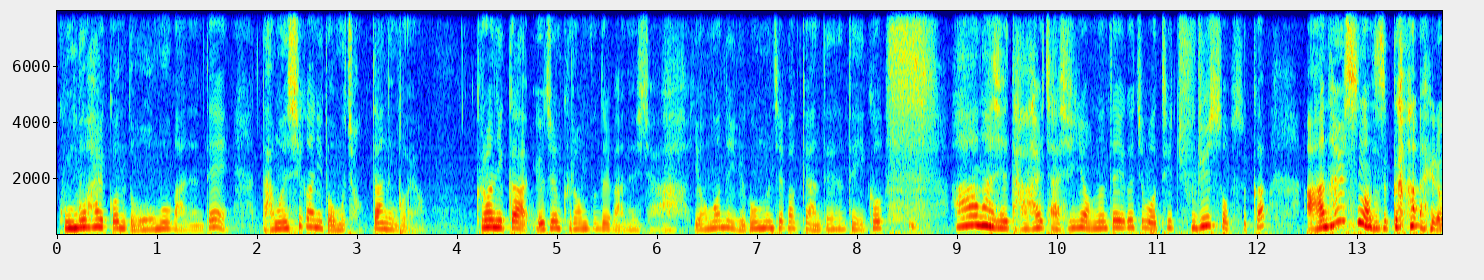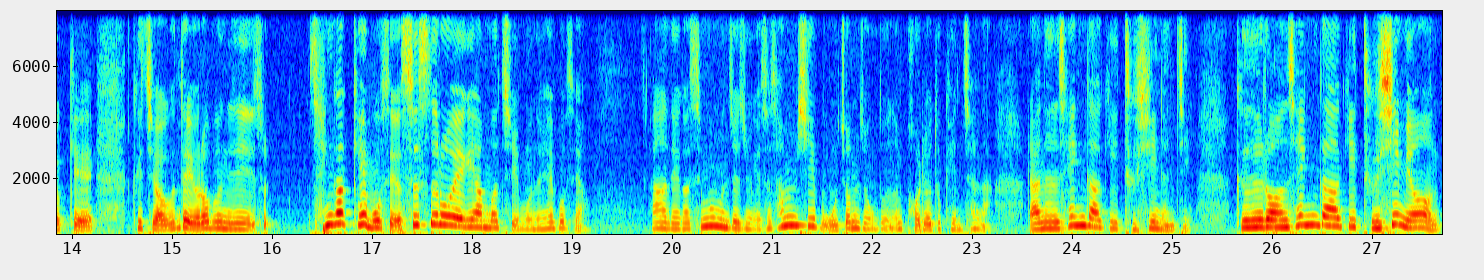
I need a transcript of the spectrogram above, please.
공부할 건 너무 많은데 남은 시간이 너무 적다는 거예요. 그러니까 요즘 그런 분들 많으시죠. 아, 영어는 일곱 문제밖에 안 되는데 이거 아, 나 이제 다 할 자신이 없는데 이거 좀 어떻게 줄일 수 없을까? 안 할 수는 없을까? 이렇게. 그죠? 근데 여러분이 생각해 보세요. 스스로에게 한번 질문을 해 보세요. 아, 내가 스무 문제 중에서 35점 정도는 버려도 괜찮아. 라는 생각이 드시는지. 그런 생각이 드시면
